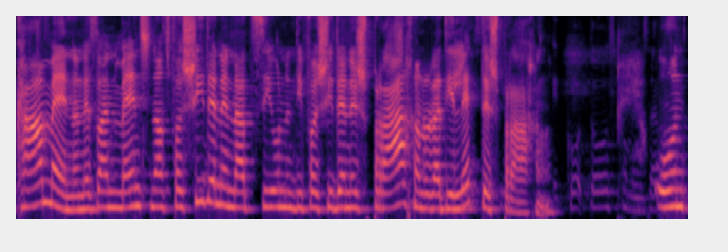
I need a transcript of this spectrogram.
kamen und es waren Menschen aus verschiedenen Nationen, die verschiedene Sprachen oder Dialekte sprachen. Und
